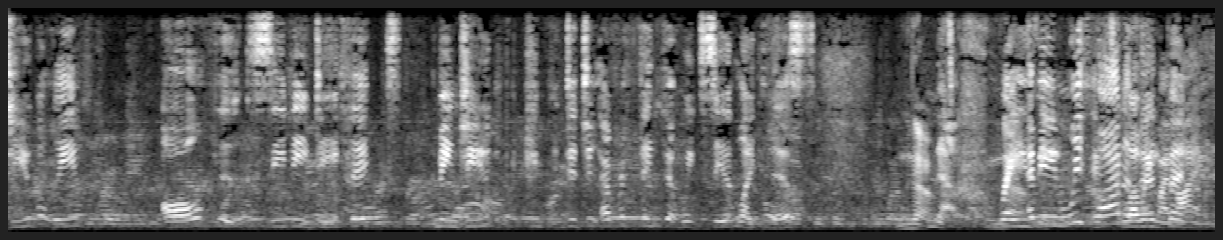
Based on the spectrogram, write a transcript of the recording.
do you believe all the CBD things? I mean, do you can, did you ever think that we'd see it like this? No. No. crazy. I mean, we It's thought of it, my but mind.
